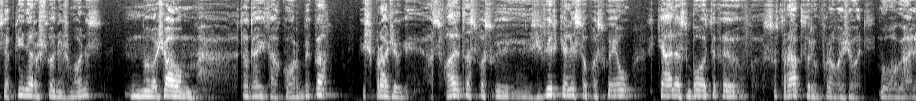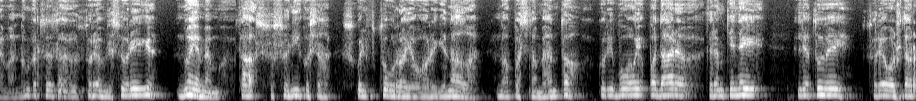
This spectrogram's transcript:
septyni ar aštuoni žmonės. Nuvažiavom tada į tą Korbiką iš pradžių asfaltas, paskui žvirkelis, o paskui jau kelias buvo tik su traktoriu pravažiuoti. Buvo galima, nu, bet e, turėjom visų reikia. Nuėmėm tą sunykusią skulptūrą jau originalą nuo postamento, kurį buvo padarę tremtiniai lietuviai. Turėjau aš dar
